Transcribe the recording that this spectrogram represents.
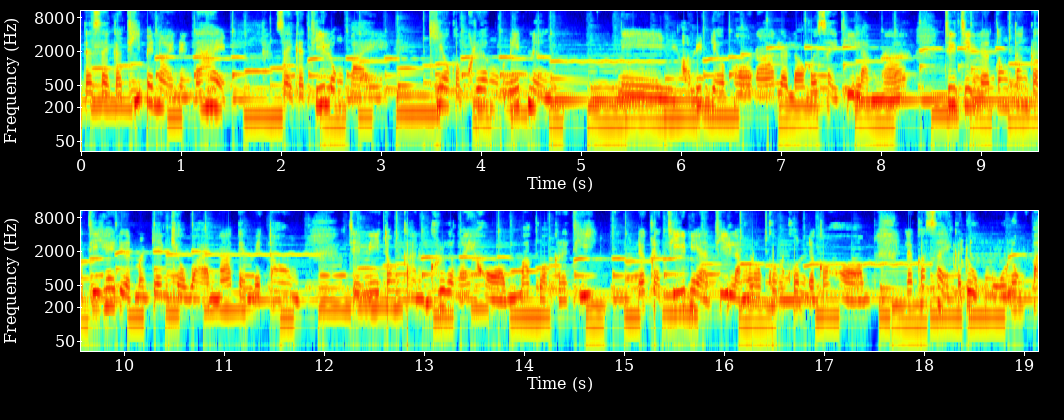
แต่ใส่กะทิไปหน่อยหนึ่งได้ ใส่กะทิลงไปเคี่ยวกับเครื่องนิดหนึ่งนี่เอานิดเดียวพอนะ แล้วเราก็ใส่ทีหลังนะ จริงๆ แล้วต้องตั้งกะทิให้เดือดมันแกงเขียวหวานนะ แต่ไม่ต้อง เจนนี่ต้องการเครื่องให้หอมมากกว่ากะทิ แล้วกะทิเนี่ยทีหลังเราข้นๆแล้วก็หอม แล้วก็ใส่กระดูกหมูลงไป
